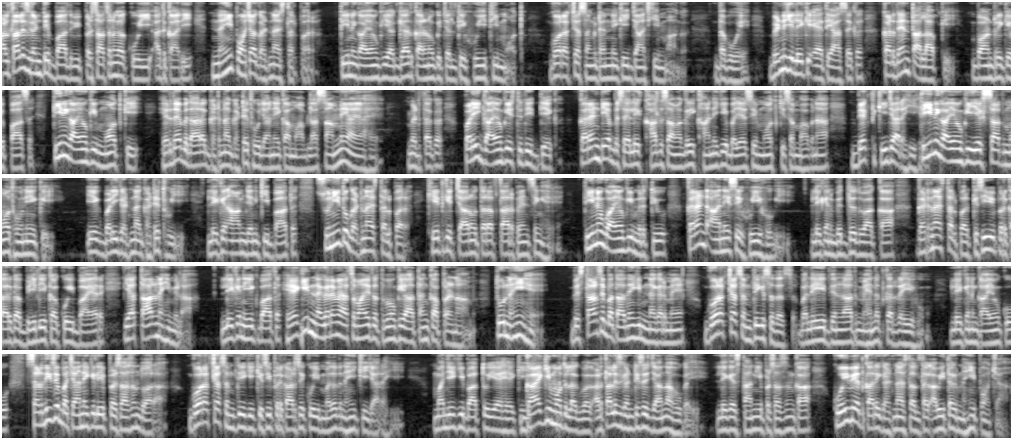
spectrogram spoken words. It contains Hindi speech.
अड़तालीस घंटे बाद भी प्रशासन का कोई अधिकारी नहीं पहुँचा घटनास्थल पर। तीन गायों की अज्ञात कारणों के चलते हुई थी मौत। गौरक्षा संगठन ने की जाँच की मांग। दबोए भिंड ज़िले के ऐतिहासिक करदैन तालाब की बाउंड्री के पास तीन गायों की मौत की हृदय विदारक घटना घटित हो जाने का मामला सामने आया है। मृतक पड़ी गायों की स्थिति देख करंट या विषैले खाद्य सामग्री खाने की वजह से मौत की संभावना व्यक्त की जा रही है। तीन गायों की एक साथ मौत होने की एक बड़ी घटना घटित हुई। लेकिन आमजन की बात सुनी तो घटना स्थल पर खेत के चारों तरफ़ तार फेंसिंग है। तीनों गायों की मृत्यु करंट आने से हुई होगी। लेकिन विद्युत विभाग का घटनास्थल पर किसी भी प्रकार का बिजली का कोई वायर या तार नहीं मिला। लेकिन एक बात है कि नगर में असामाजिक तत्वों के आतंक का परिणाम तो नहीं है। विस्तार से बता दें कि नगर में गोरक्षा समिति के सदस्य भले ही दिन रात मेहनत कर रहे हों, लेकिन गायों को सर्दी से बचाने के लिए प्रशासन द्वारा गोरक्षा समिति की किसी प्रकार से कोई मदद नहीं की जा रही। मज़े की बात तो यह है कि गाय की मौत लगभग 48 घंटे से ज़्यादा हो गई, लेकिन स्थानीय प्रशासन का कोई भी अधिकारी घटनास्थल तक अभी तक नहीं पहुँचा।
